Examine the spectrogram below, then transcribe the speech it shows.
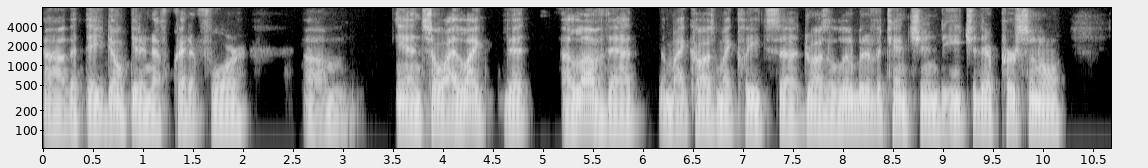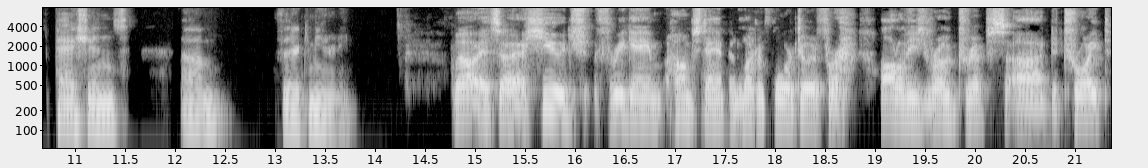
uh, that they don't get enough credit for um, and so i like that i love that the my cause my cleats uh, draws a little bit of attention to each of their personal passions um, for their community well, it's a huge three game homestand. and looking forward to it for all of these road trips. Uh, Detroit,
